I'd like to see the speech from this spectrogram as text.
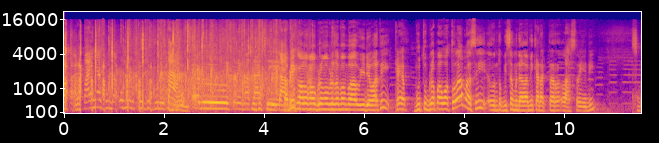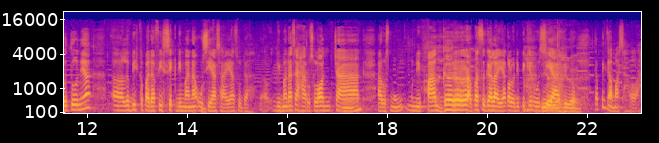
Rupanya sudah umur 70 tahun. Aduh. Terima kasih. Tapi kalau ngobrol-ngobrol sama Mbak Widewati, kayak butuh berapa waktu lama sih untuk bisa mendalami karakter Lasri ini? Sebetulnya eh, lebih kepada fisik di mana usia saya sudah eh, di mana saya harus loncat, harus menguni pagar apa segala ya kalau dipikir usia iya, gitu. iya. Tapi nggak masalah.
